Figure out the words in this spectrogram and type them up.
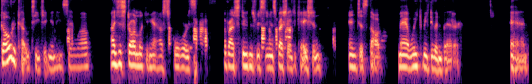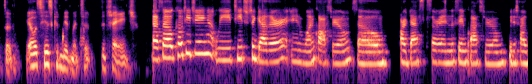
go to co teaching? And he said, Well, I just started looking at our scores of our students receiving special education and just thought, man, we could be doing better. And so it was his commitment to, to change. Yeah, so co-teaching, we teach together in one classroom. So our desks are in the same classroom. We just have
